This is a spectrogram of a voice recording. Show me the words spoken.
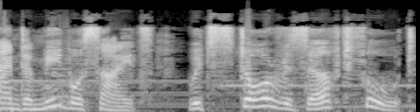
and amoebocytes which store reserved food.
